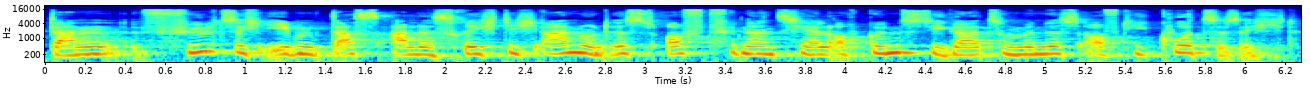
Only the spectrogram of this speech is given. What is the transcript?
dann fühlt sich eben das alles richtig an und ist oft finanziell auch günstiger, zumindest auf die kurze Sicht.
